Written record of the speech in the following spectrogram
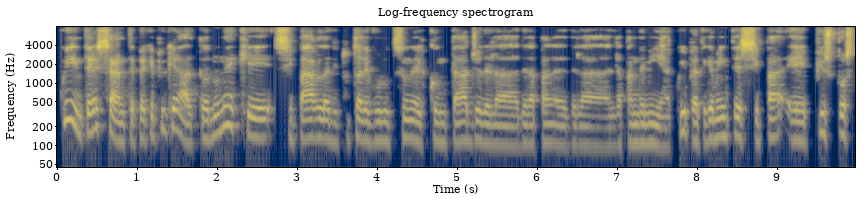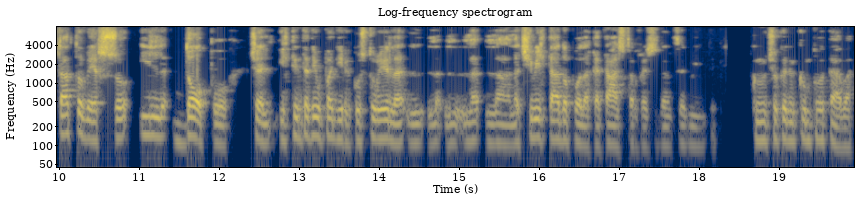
Qui è interessante perché più che altro non è che si parla di tutta l'evoluzione del contagio della, della, della- della pandemia, qui praticamente si pa- è più spostato verso il dopo, cioè il tentativo poi di ricostruire la- la- la- la civiltà dopo la catastrofe sostanzialmente, con ciò che ne comportava.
